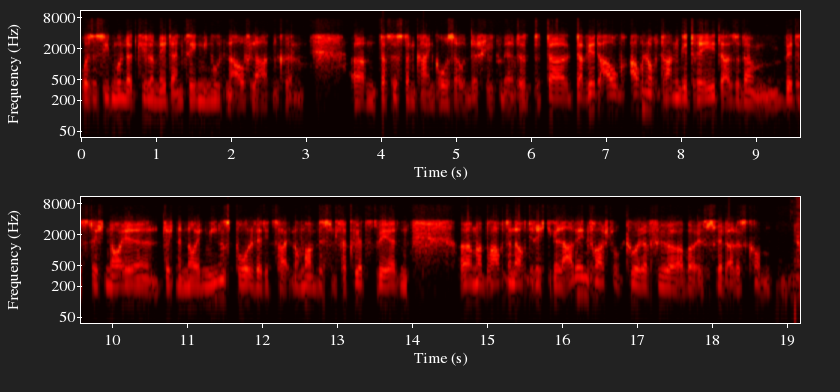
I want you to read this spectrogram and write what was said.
wo Sie 700 Kilometer in 10 Minuten aufladen können. Ähm, das ist dann kein großer Unterschied mehr. Da, da, da, wird auch, auch noch dran gedreht, also da wird es durch neue, durch einen neuen Minuspol wird die Zeit noch mal ein bisschen verkürzt werden. Äh, man braucht dann auch die richtige Ladeinfrastruktur dafür, aber es wird alles kommen. Ja.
